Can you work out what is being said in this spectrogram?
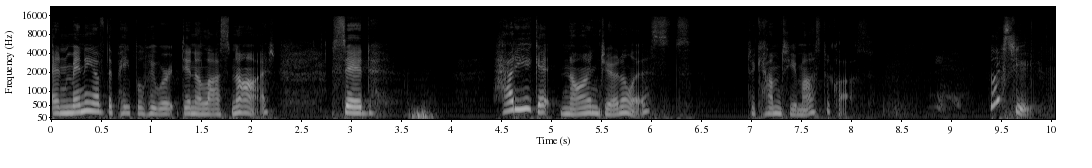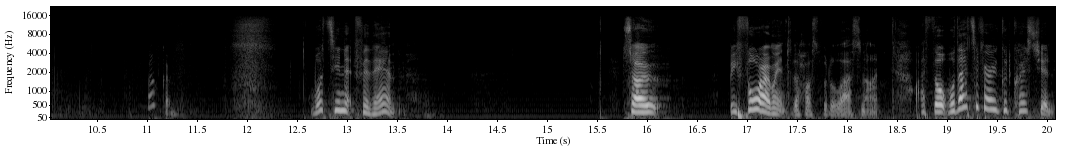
and many of the people who were at dinner last night said, How do you get nine journalists to come to your masterclass? Bless you. Welcome. What's in it for them? So, before I went to the hospital last night, I thought, well, that's a very good question.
